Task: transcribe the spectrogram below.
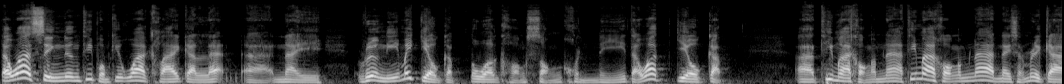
แต่ว่าสิ่งหนึ่งที่ผมคิดว่าคล้ายกันและในเรื่องนี้ไม่เกี่ยวกับตัวของสองคนนี้ แต่ว่าเกี่ยวกับ ที่มาของอำนาจที่มาของอำนาจในสหรัฐอเมริกา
